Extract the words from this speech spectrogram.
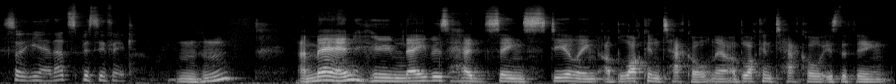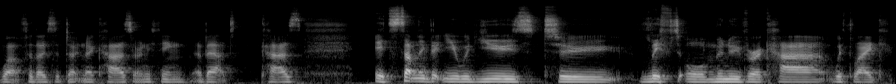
So yeah, that's specific. Mm-hmm. A man whom neighbours had seen stealing a block and tackle. Now, a block and tackle is the thing, well, for those that don't know cars or anything about cars, it's something that you would use to lift or maneuver a car with, like,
